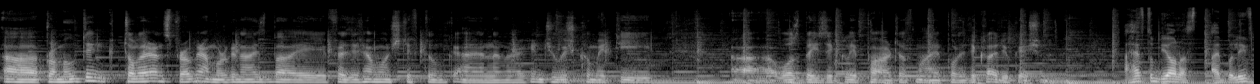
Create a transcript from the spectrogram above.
Promoting tolerance program organized by Friedrich Naumann Stiftung and American Jewish Committee uh, was basically part of my political education. I have to be honest, I believe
